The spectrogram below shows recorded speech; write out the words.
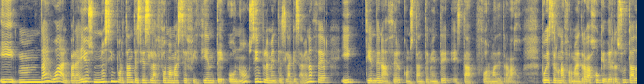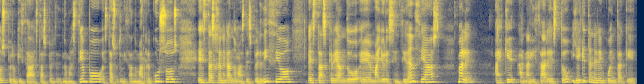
y mm, da igual, para ellos no es importante si es la forma más eficiente o no, simplemente es la que saben hacer y tienden a hacer constantemente esta forma de trabajo. Puede ser una forma de trabajo que dé resultados, pero quizá estás perdiendo más tiempo, estás utilizando más recursos, estás generando más desperdicio, estás creando eh, mayores incidencias, ¿vale? Hay que analizar esto y hay que tener en cuenta que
